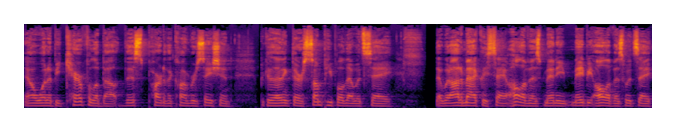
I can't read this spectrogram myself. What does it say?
Now, I want to be careful about this part of the conversation because I think there are some people that would say, that would automatically say, all of us, many, maybe all of us would say,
